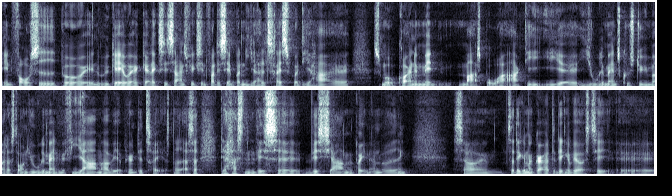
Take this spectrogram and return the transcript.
en forside på en udgave af Galaxy Science Fiction fra december 59, hvor de har øh, små grønne mænd, marsboer-agtige i, øh, i julemandskostymer, der står en julemand med fire arme og ved at pynte et træ og sådan noget. Altså, det har sådan en vis, øh, vis charme på en eller anden måde, ikke? Så, øh, så det kan man gøre, det linker vi også til, øh,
